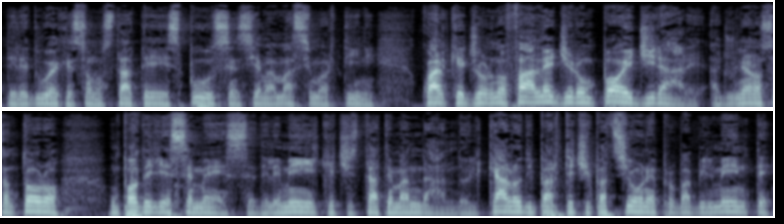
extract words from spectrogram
delle due che sono state espulse insieme a Massimo Artini qualche giorno fa, a leggere un po' e girare a Giuliano Santoro un po' degli sms, delle mail che ci state mandando. Il calo di partecipazione probabilmente,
